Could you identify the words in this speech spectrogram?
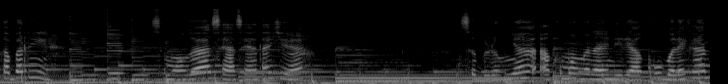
kabar nih? Semoga sehat-sehat aja ya. Sebelumnya aku mau ngenalin diri aku, boleh kan?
